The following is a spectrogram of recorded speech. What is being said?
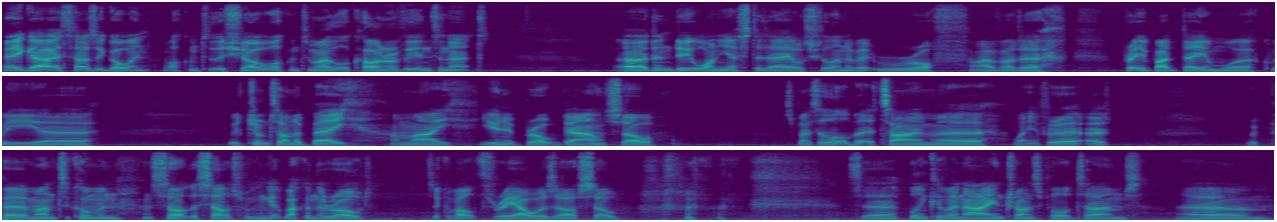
Hey guys, how's it going? Welcome to the show. Welcome to my little corner of the internet. Uh, I didn't do one yesterday. I was feeling a bit rough. I've had a pretty bad day in work. We uh, we jumped on a bay and my unit broke down, so spent a little bit of time uh, waiting for a, a repairman to come and, and sort this out so we can get back on the road. It took about three hours or so. it's a blink of an eye in transport times. Um,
